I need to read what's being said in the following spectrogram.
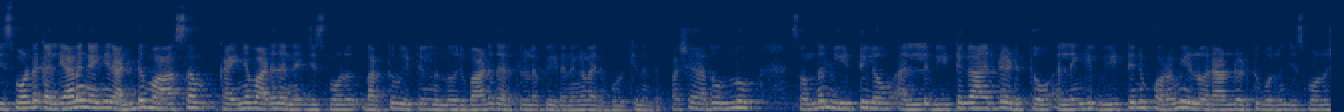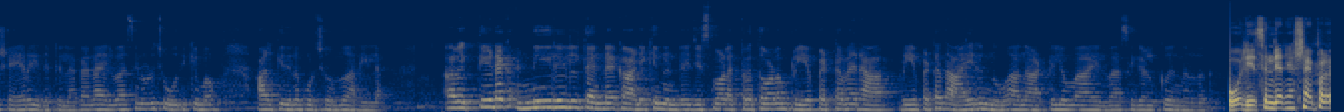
ജിസ്മോളുടെ കല്യാണം കഴിഞ്ഞ് രണ്ട് മാസം കഴിഞ്ഞ പാട് തന്നെ ജിസ്മോൾ ഭർത്ത് വീട്ടിൽ നിന്ന് ഒരുപാട് തരത്തിലുള്ള പീഡനങ്ങൾ അനുഭവിക്കുന്നുണ്ട്. പക്ഷേ അതൊന്നും സ്വന്തം വീട്ടിലോ അല്ല വീട്ടുകാരുടെ അടുത്തോ അല്ലെങ്കിൽ വീട്ടിന് പുറമെയുള്ള ഒരാളുടെ അടുത്ത് പോലും ജിസ്മോൾ ഷെയർ ചെയ്തിട്ടില്ല. കാരണം അയൽവാസിനോട് ചോദിക്കുമ്പോൾ ആൾക്ക് ഇതിനെക്കുറിച്ച് ഒന്നും അറിയില്ല. ആ വ്യക്തിയുടെ കണ്ണീരിൽ തന്നെ കാണിക്കുന്നുണ്ട് ജിസ്മോൾ എത്രത്തോളം പ്രിയപ്പെട്ടവരാ പ്രിയപ്പെട്ടതായിരുന്നു ആ നാട്ടിലും ആ അയൽവാസികൾക്കും എന്നുള്ളത്. പോലീസിന്റെ അന്വേഷണം ഇപ്പോൾ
